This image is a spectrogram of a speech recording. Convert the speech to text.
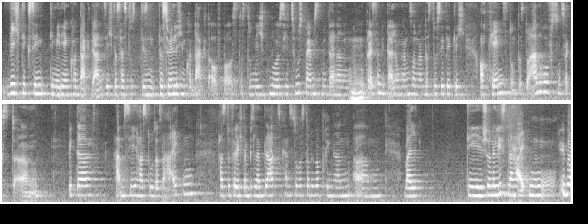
wichtig sind die Medienkontakte an sich, das heißt, dass du diesen persönlichen Kontakt aufbaust, dass du nicht nur sie zuspammst mit deinen mhm. Pressemitteilungen, sondern dass du sie wirklich auch kennst und dass du anrufst und sagst, ähm, bitte haben Sie, hast du das erhalten, hast du vielleicht ein bisschen einen Platz, kannst du was darüber bringen, ähm, weil die Journalisten erhalten über,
